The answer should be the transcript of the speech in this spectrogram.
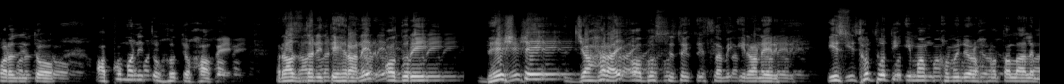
পরাজিত, অপমানিত হতে হবে। রাজধানী তেহরানের অদূরে ভেস্টে জাহারায় অবস্থিত ইসলামী ইরানের স্থপতি ইমাম খমিনী রহমতুল্লাহ আলম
